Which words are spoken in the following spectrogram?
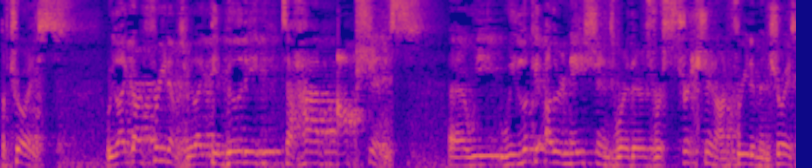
of choice. We like our freedoms. We like the ability to have options. Uh, we, we look at other nations where there's restriction on freedom and choice,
